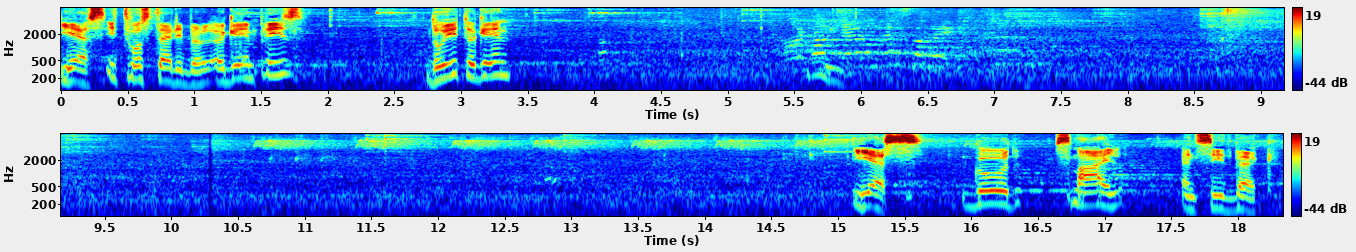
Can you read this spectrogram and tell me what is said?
Yes, it was terrible. Again, please. Do it again. Yes, good. Smile and sit back.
